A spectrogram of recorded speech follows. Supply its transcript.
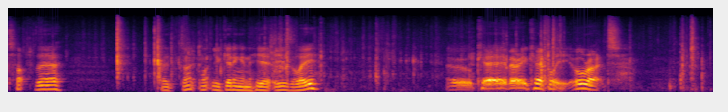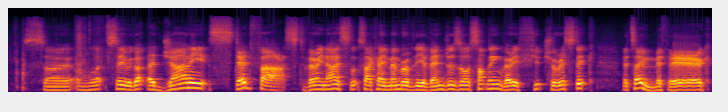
top there. They don't want you getting in here easily. Okay, very carefully. All right. So let's see, we've got Ajani Steadfast. Very nice. Looks like a member of the Avengers or something. Very futuristic. It's a mythic.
